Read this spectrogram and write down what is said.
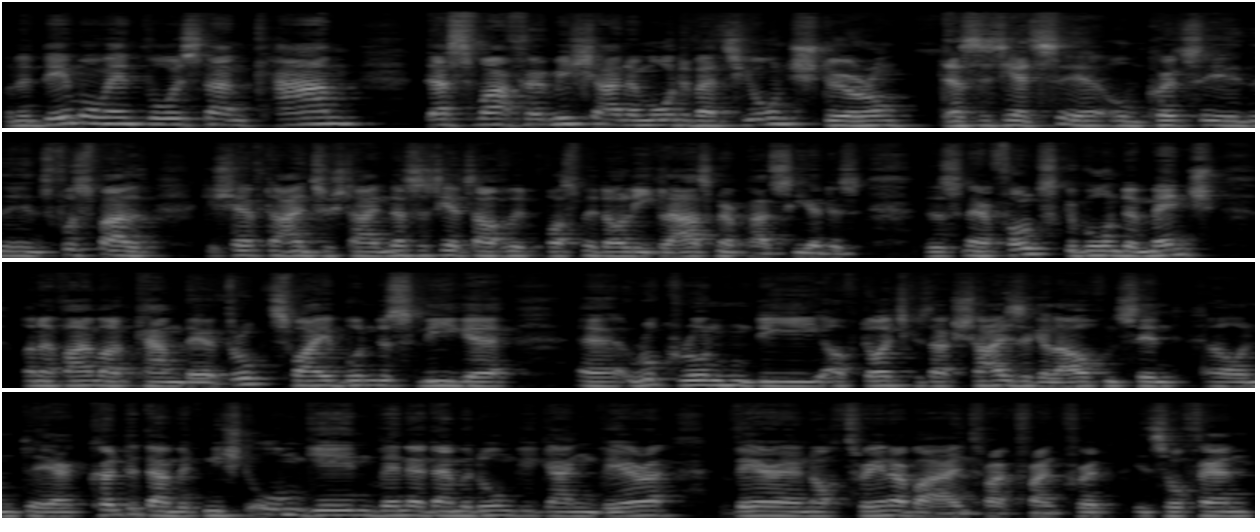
Und in dem Moment, wo es dann kam, das war für mich eine Motivationsstörung. Das ist jetzt, äh, um kurz in, ins Fußballgeschäft einzusteigen, das ist jetzt auch, was mit Olli Glasner passiert ist. Das ist ein erfolgsgewohnter Mensch und auf einmal kam der Druck, zwei Bundesliga äh, Ruckrunden, die auf Deutsch gesagt scheiße gelaufen sind. Und er könnte damit nicht umgehen. Wenn er damit umgegangen wäre, wäre er noch Trainer bei Eintracht Frankfurt. Insofern,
